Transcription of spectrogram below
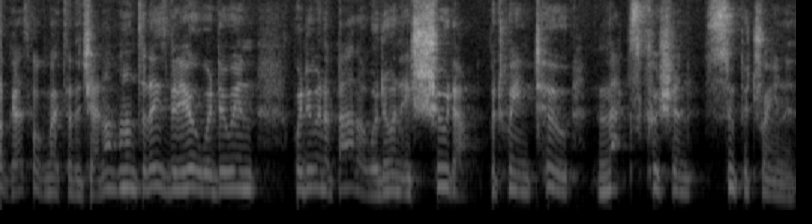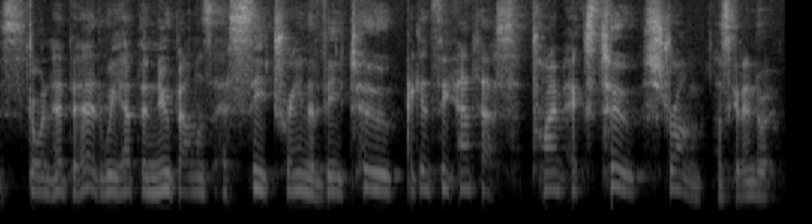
What's up guys, welcome back to the channel. And on today's video we're doing we're doing a battle, we're doing a shootout between two Max Cushion super trainers. Going head to head, we have the New Balance SC Trainer V2 against the Adidas Prime X2 Strung. Let's get into it.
